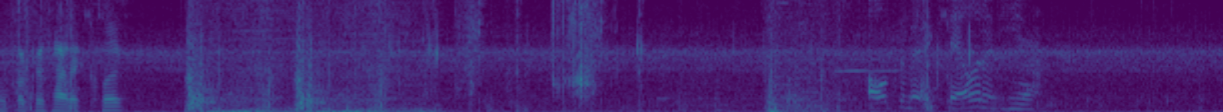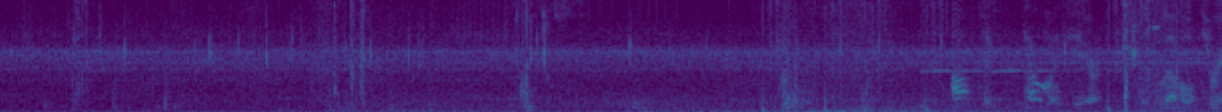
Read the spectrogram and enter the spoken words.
Motherfuckers had a clip. Ultimate accelerant here. Optic helmet here. Level 3.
